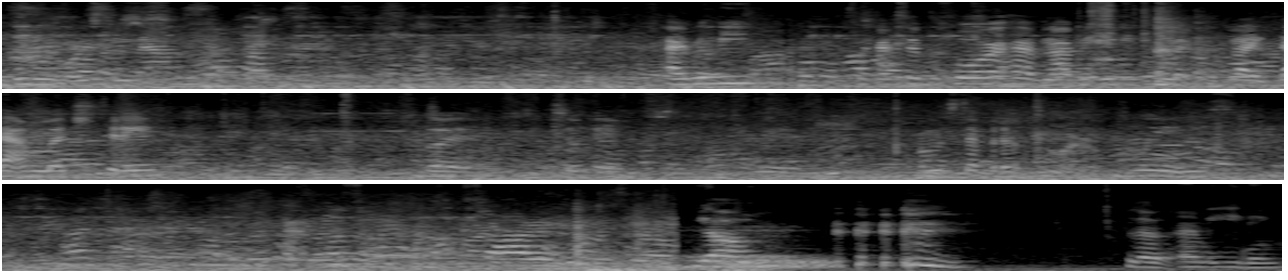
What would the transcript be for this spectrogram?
eating oysters. I really, like I said before, I have not been eating like that much today, but it's okay. I'm gonna step it up tomorrow. Wings. Y'all, look, I'm eating.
